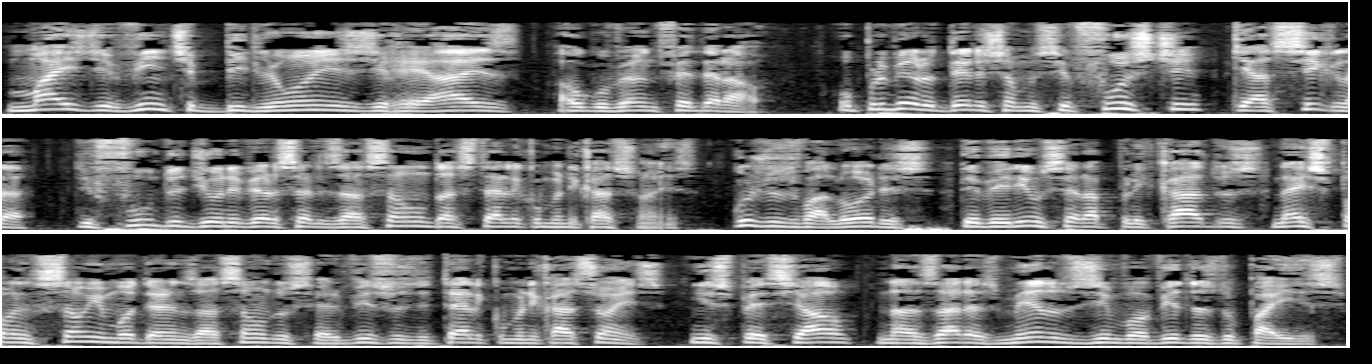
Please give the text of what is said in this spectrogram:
mais de 20 bilhões de reais ao governo federal. O primeiro deles chama-se FUST, que é a sigla de Fundo de Universalização das Telecomunicações, cujos valores deveriam ser aplicados na expansão e modernização dos serviços de telecomunicações, em especial nas áreas menos desenvolvidas do país.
